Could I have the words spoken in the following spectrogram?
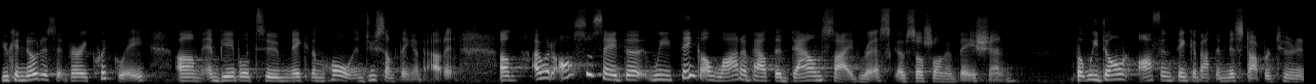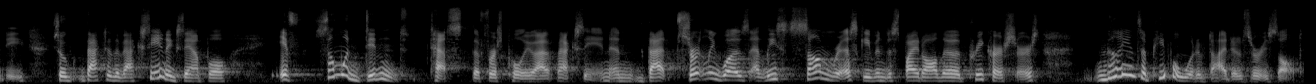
you can notice it very quickly um, and be able to make them whole and do something about it. Um, I would also say that we think a lot about the downside risk of social innovation. But we don't often think about the missed opportunity. So, back to the vaccine example, if someone didn't test the first polio vaccine, and that certainly was at least some risk, even despite all the precursors, millions of people would have died as a result.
